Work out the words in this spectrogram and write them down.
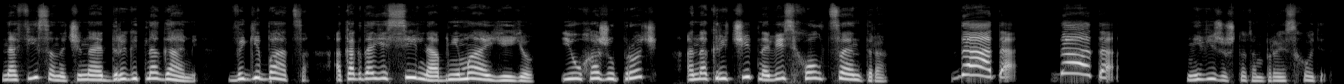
Нафиса начинает дрыгать ногами, выгибаться, а когда я сильно обнимаю ее и ухожу прочь, она кричит на весь холл центра. «Да-да! Да-да!» Не вижу, что там происходит.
